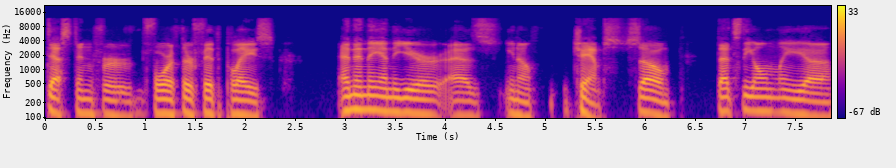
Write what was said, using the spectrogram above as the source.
destined for fourth or fifth place. And then they end the year as, you know, champs. So that's the only uh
